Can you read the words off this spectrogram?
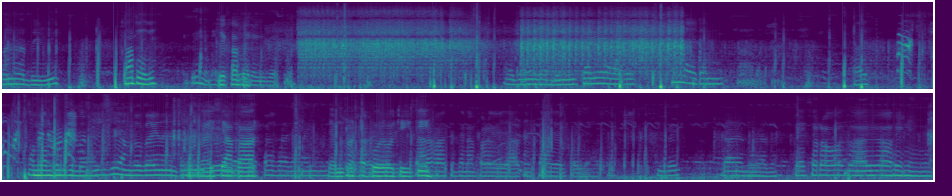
बंद कर दी हुई कहाँ पे अभी? देखा फिर बंद कर दी क्या ये आइटम? हम हम तो बोल हम लोग गए। ना तो गाइस यहाँ पर एम ट्वेंटी फोर वो चीज़ थी हाथ देना पड़ेगा यार में चाहे पड़ेगा कैसा रहो तो आगे अभी नहीं है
